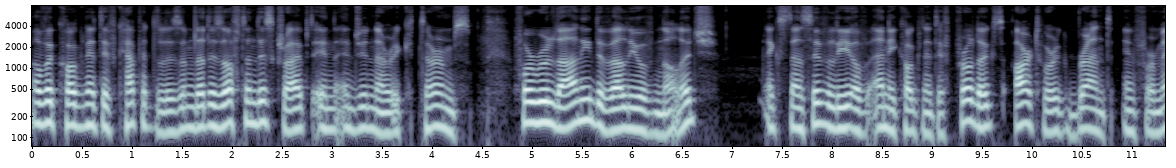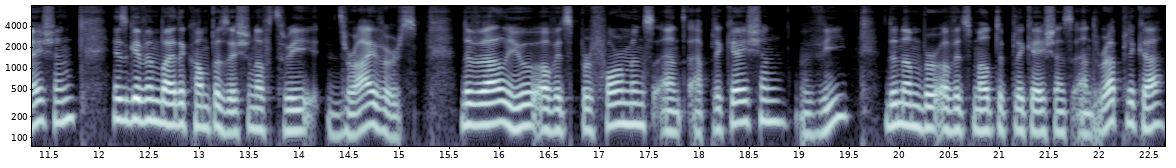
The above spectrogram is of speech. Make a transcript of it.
of a cognitive capitalism that is often described in generic terms. For Rullani, the value of knowledge, extensively of any cognitive product, artwork, brand, information is given by the composition of three drivers the value of its performance and application, V, the number of its multiplications and replica,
